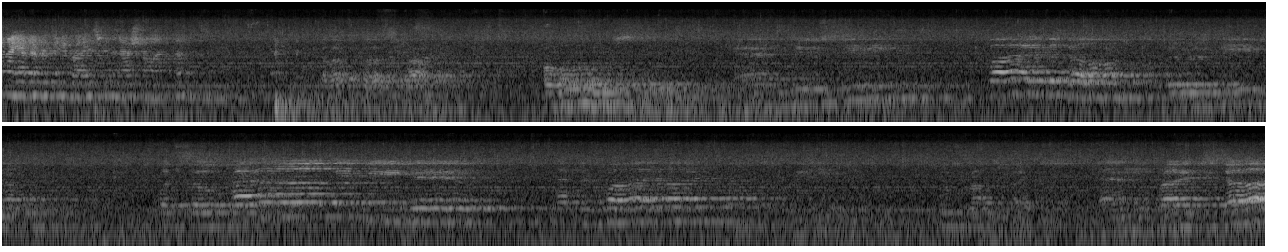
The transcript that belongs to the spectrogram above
I have everybody rise for the national anthem? Hello, hello, hello. Oh, can you see by the dawn's early light what so proudly we hailed at the twilight's last gleam, whose prospects and bright stars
